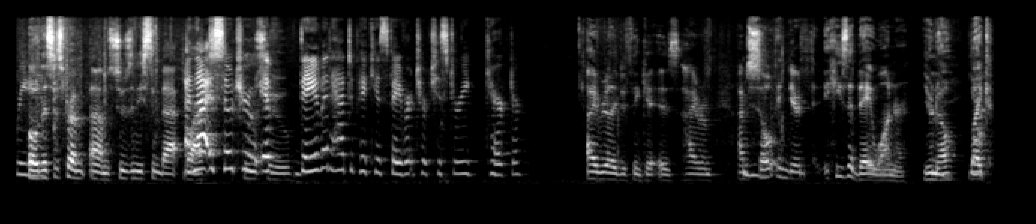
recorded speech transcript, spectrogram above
reading. Oh, this is from um, Susan Easton Black. and that is so true. If. David had to pick his favorite church history character, I really do think it is Hyrum. I'm so endeared. He's a day oneer, you know, Yeah. like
